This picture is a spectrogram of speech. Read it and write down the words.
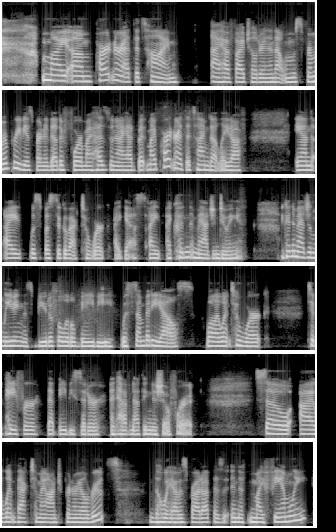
my um, partner at the time, I have five children, and that one was from a previous partner. The other four, my husband and I had, but my partner at the time got laid off, and I was supposed to go back to work. I guess I I couldn't imagine doing it. I couldn't imagine leaving this beautiful little baby with somebody else while I went to work to pay for that babysitter and have nothing to show for it. So I went back to my entrepreneurial roots, the way I was brought up as in my family.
